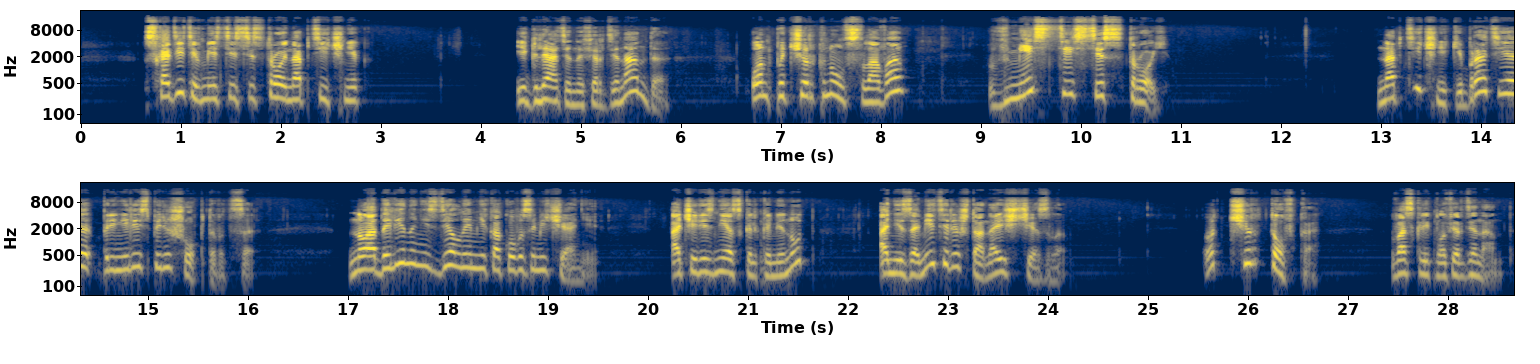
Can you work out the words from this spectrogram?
— Сходите вместе с сестрой на птичник. И, глядя на Фердинанда, он подчеркнул слова «вместе с сестрой». На птичнике братья принялись перешептываться, но Аделина не сделала им никакого замечания а через несколько минут они заметили, что она исчезла. — Вот чертовка! — воскликнул Фердинанд.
